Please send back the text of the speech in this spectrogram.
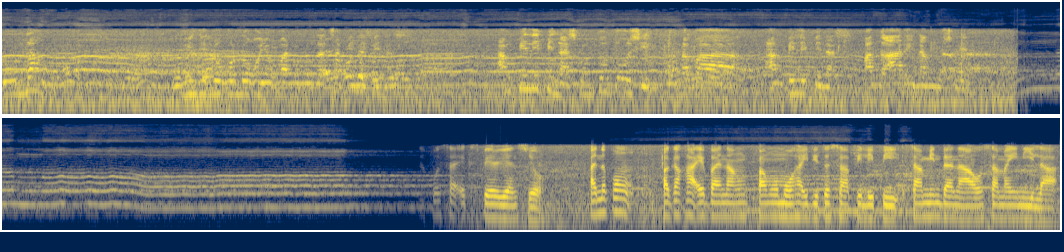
Doon lang. Kung hindi loko-loko yung manunulat sa Pilipinas. Ang Pilipinas, kung tutuusin, kung napa, ang Pilipinas, pag-aari ng Muslim. Ano po sa experience nyo, ano pong pagkakaiba ng pamumuhay dito sa Pilipi, sa Mindanao, sa Maynila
